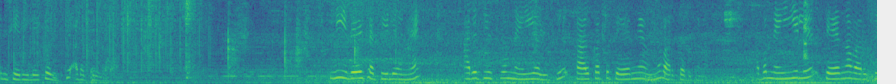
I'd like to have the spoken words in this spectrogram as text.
എരിശ്ശേരിയിലേക്ക് ഒഴിച്ച് അടച്ചു വിടാം ഇനി ഇതേ ചട്ടിയിൽ തന്നെ അര ടീസ്പൂൺ നെയ്യ് ഒഴിച്ച് കാൽ കപ്പ് തേങ്ങ ഒന്ന് വറുത്തെടുക്കണം. അപ്പം നെയ്യിൽ തേങ്ങ വറുത്ത്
